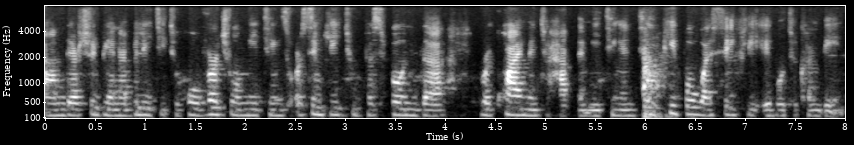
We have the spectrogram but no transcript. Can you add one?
um, there should be an ability to hold virtual meetings or simply to postpone the requirement to have the meeting until people were safely able to convene.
